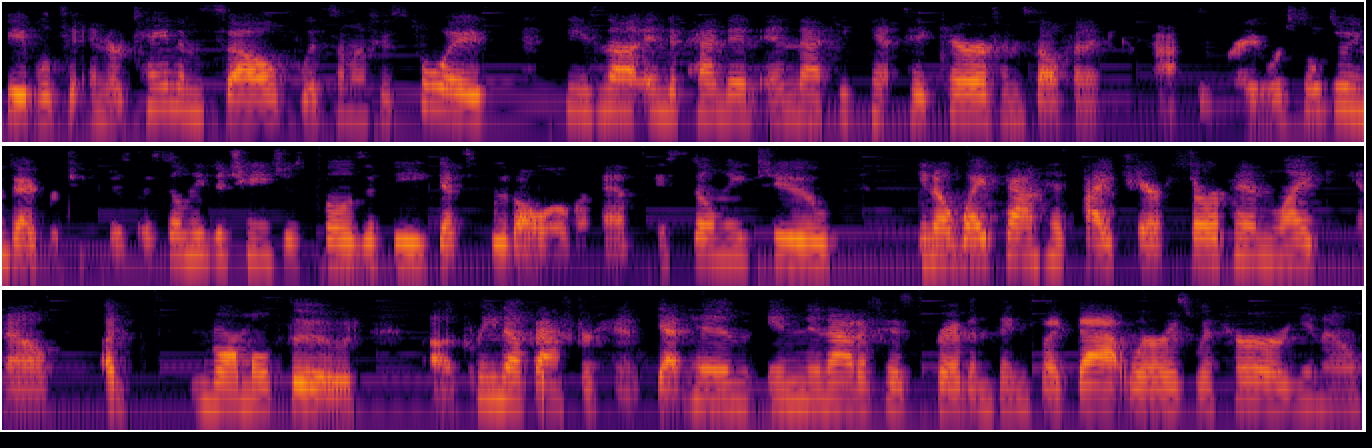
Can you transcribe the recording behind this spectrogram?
be able to entertain himself with some of his toys he's not independent in that he can't take care of himself in any capacity right? We're still doing diaper changes. I still need to change his clothes if he gets food all over him. I still need to you know wipe down his high chair serve him like you know a normal food uh, clean up after him get him in and out of his crib and things like that. Whereas with her you know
